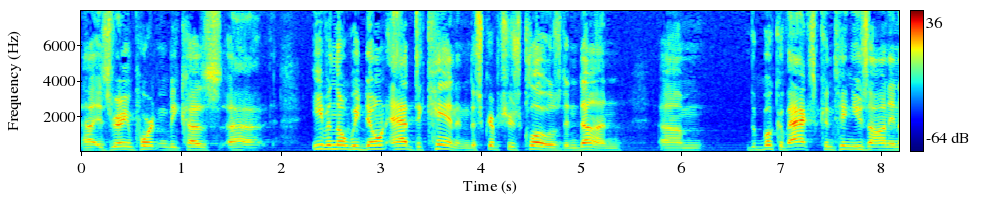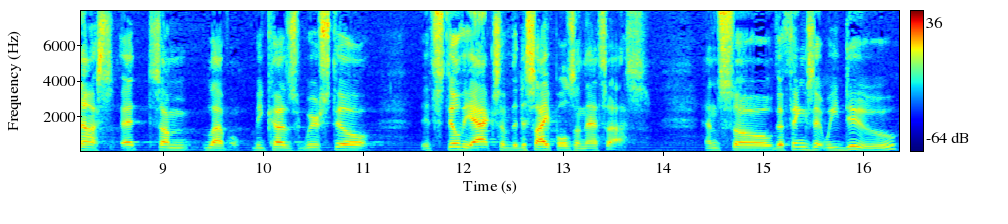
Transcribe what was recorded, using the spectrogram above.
uh, is very important because uh, even though we don't add to canon, the scripture's closed and done, um, the book of Acts continues on in us at some level because we're still, it's still the acts of the disciples, and that's us. And so the things that we do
